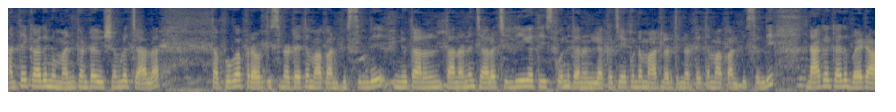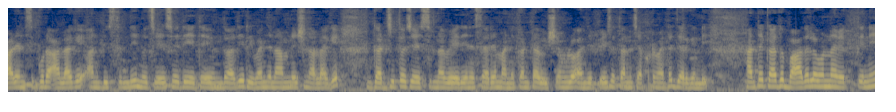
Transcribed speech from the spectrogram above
అంతేకాదు నువ్వు మణికంఠ విషయంలో చాలా తప్పుగా ప్రవర్తిస్తున్నట్టయితే మాకు అనిపిస్తుంది. నువ్వు తనని తనని చాలా చిల్లీగా తీసుకొని తనని లెక్క చేయకుండా మాట్లాడుతున్నట్టయితే మాకు అనిపిస్తుంది. నాకే కాదు బయట ఆడియన్స్కి కూడా అలాగే అనిపిస్తుంది. నువ్వు చేసేది ఏదైతే ఉందో అది రివెంజ్ నామినేషన్ అలాగే గర్జితో చేస్తున్నవి ఏదైనా సరే మణికంఠ విషయంలో అని చెప్పేసి తను చెప్పడం అయితే జరిగింది. అంతేకాదు బాధలో ఉన్న వ్యక్తిని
